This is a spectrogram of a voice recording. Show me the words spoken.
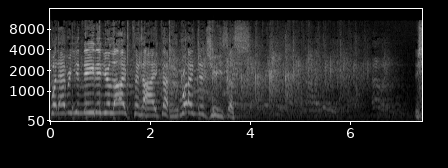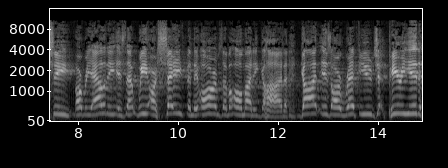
Whatever you need in your life tonight, run to Jesus. You see, our reality is that we are safe in the arms of Almighty God. God is our refuge, period.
